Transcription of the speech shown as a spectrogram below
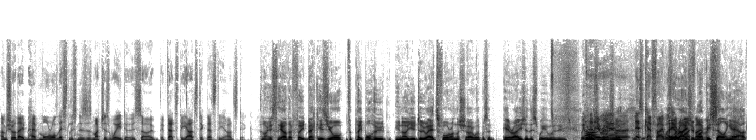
I'm sure they have more or less listeners as much as we do. So if that's the yardstick, that's the yardstick. And I guess the other feedback is you're the people who you know you do ads for on the show. What was it? Air Asia this week? Was it? We've Oh, had Air. Asia. Nescafe was Air one of my Asia might be selling out,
